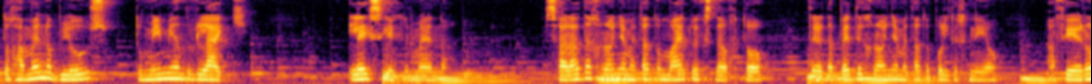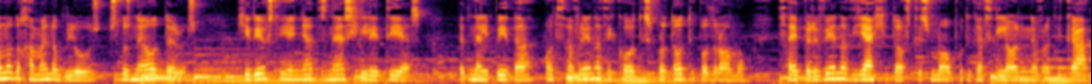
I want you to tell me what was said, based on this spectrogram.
Το χαμένο μπλουζ του Μίμη Ανδρουλάκη λέει συγκεκριμένα 40 χρόνια μετά το Μάη του 68 35 χρόνια μετά το Πολυτεχνείο, αφιερώνω το χαμένο blues στους νεότερους, κυρίως στη γενιά της νέας χιλιετίας, με την ελπίδα ότι θα βρει ένα δικό της πρωτότυπο δρόμο, θα υπερβεί ένα διάχυτο αυτισμό που την καθυλώνει νευρωτικά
